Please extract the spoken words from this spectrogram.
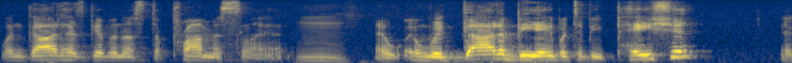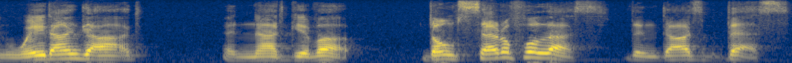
when God has given us the promised land. Mm. And, and we've got to be able to be patient and wait on God and not give up. Don't settle for less than God's best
